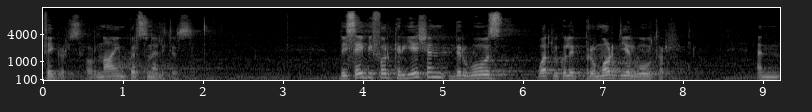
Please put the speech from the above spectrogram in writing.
figures or nine personalities. They say before creation there was what we call it primordial water. And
